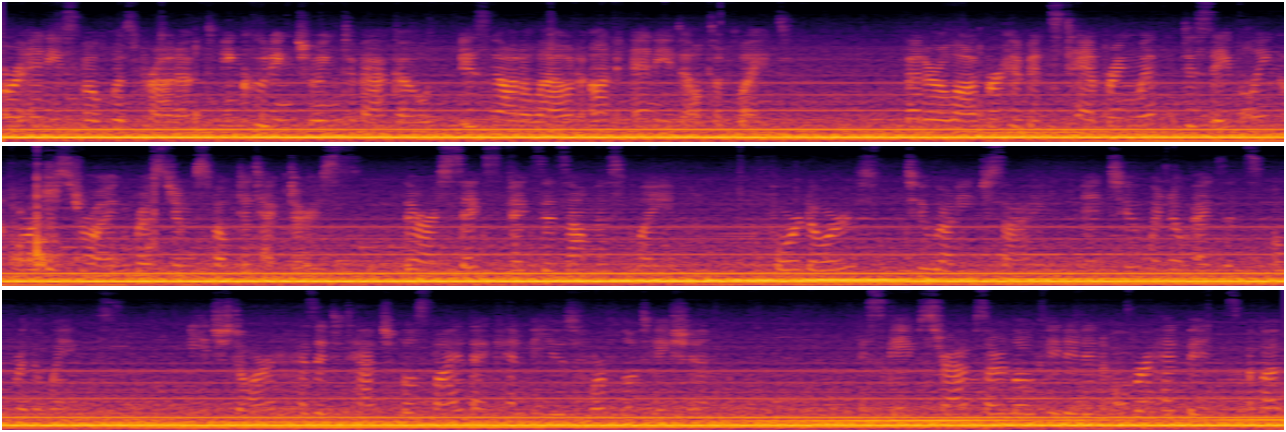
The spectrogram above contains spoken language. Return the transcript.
or any smokeless product, including chewing tobacco, is not allowed on any Delta flight. Federal law prohibits tampering with, disabling, or destroying restroom smoke detectors. There are six exits on this plane. Four doors, two on each side, and two window exits over the wings. Each door has a detachable slide that can be used for flotation. Escape straps are located in overhead bins above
